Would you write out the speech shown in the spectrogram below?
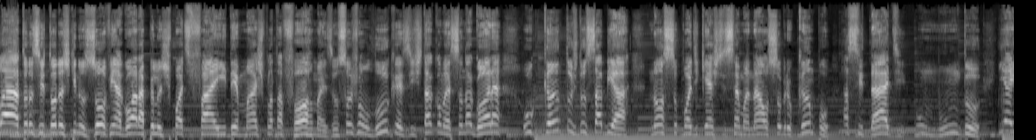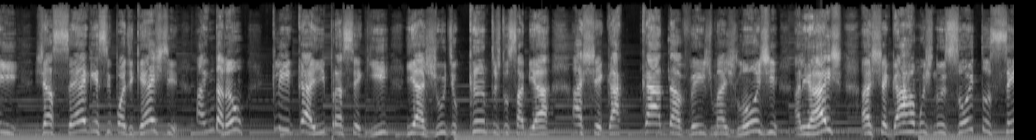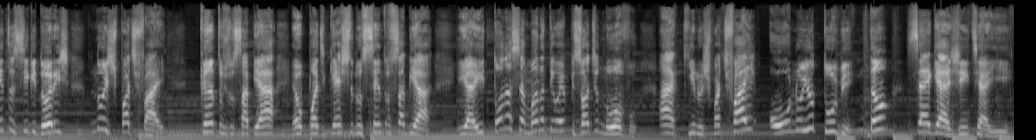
Olá a todos e todas que nos ouvem agora pelo Spotify e demais plataformas. Eu sou João Lucas e está começando agora o Cantos do Sabiá, nosso podcast semanal sobre o campo, a cidade, o mundo. E aí, já segue esse podcast? Ainda não? Clica aí para seguir e ajude o Cantos do Sabiá a chegar cada vez mais longe, aliás, a chegarmos nos 800 seguidores no Spotify. Cantos do Sabiá é o podcast do Centro Sabiá. E aí toda semana tem um episódio novo aqui no Spotify ou no YouTube. Então segue a gente aí.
